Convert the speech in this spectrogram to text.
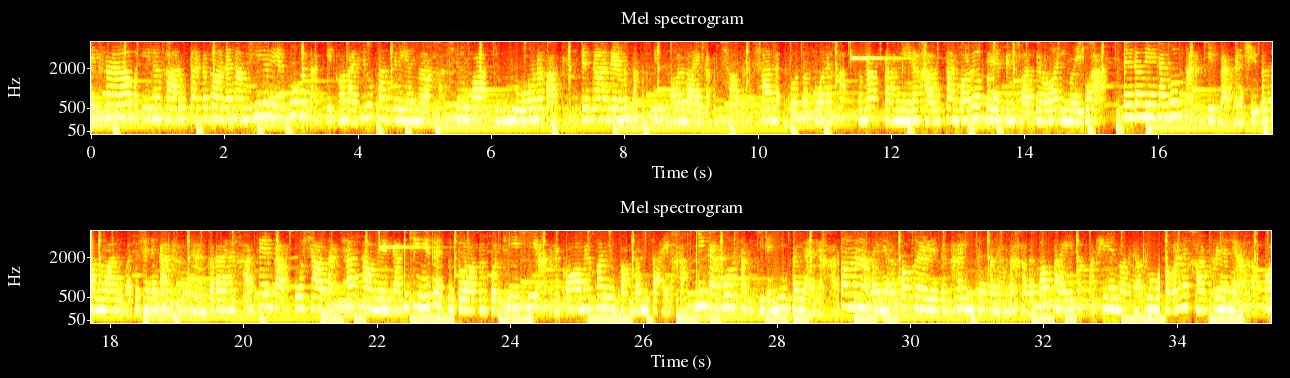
ดีค่ะ วันนี้นะคะลูกตาลก็จะมาแนะนำที่เรียนผู้ภาษาอังกฤษออนไลน์ที่ลูกตาลไปเรียนมาค่ะ ชื่อว่า Induo นะคะ เป็นการเรียนภาษาอังกฤษออนไลน์กับชาวต่างชาติแบบตัวต่อตัวนะคะสำหรับครั้งนี้นะคะลูกตาลก็เลือกเรียนเป็นคอร์ส General English ค่ะ เป็นการเรียนการพูดภาษาอังกฤษแบบในชีวิตประจำวัน หรือว่าจะใช้ในการทำงานก็ได้นะคะ เรียนกับครูชาวต่างชาติชาวอเมริกันที่จริงนิสัยส่วนตัวเราเป็นคนที่ขี้อายแล้วก็ไม่ค่อยมีความมั่นใจค่ะ ยิ่งการพูดภาษาอังกฤษยยิ่งไปใหญ่เลยค่ะตอนมหาลัยเนี่ยเราก็เคยเรียนเป็นภาคอินเตอร์มาแล้วนะคะ แล้วก็ไปต่างประเทศมาแล้วด้วย แต่ว่าในคลาสเรียนเนี่ยเราก็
